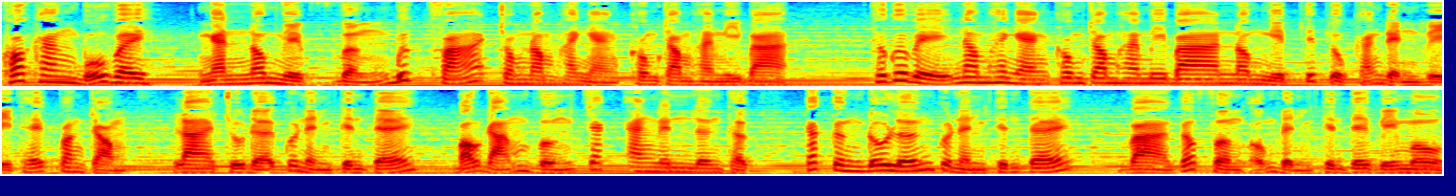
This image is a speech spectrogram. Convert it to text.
Khó khăn bổ vây, ngành nông nghiệp vẫn bứt phá trong năm 2023. Thưa quý vị, năm 2023, nông nghiệp tiếp tục khẳng định vị thế quan trọng là chủ đỡ của nền kinh tế, bảo đảm vững chắc an ninh lương thực, các cân đối lớn của nền kinh tế và góp phần ổn định kinh tế vĩ mô.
